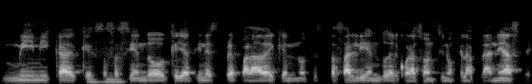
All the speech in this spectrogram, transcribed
mímica que estás haciendo, que ya tienes preparada y que no te está saliendo del corazón, sino que la planeaste.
